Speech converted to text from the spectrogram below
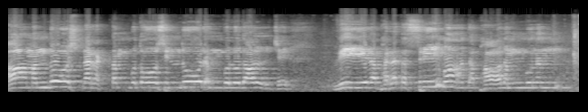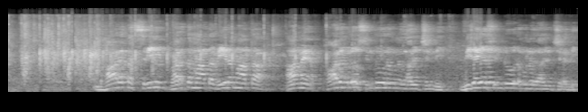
ఆ మందోష్ణ రక్తంబుతో సింధూరంగులు దాల్చే వీర భరత శ్రీమాత పాలంబునన్ భారత శ్రీ భరతమాత వీరమాత ఆమె పాలములో సింధూరమును దాల్చింది. విజయ సింధూరమును దాల్చినది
